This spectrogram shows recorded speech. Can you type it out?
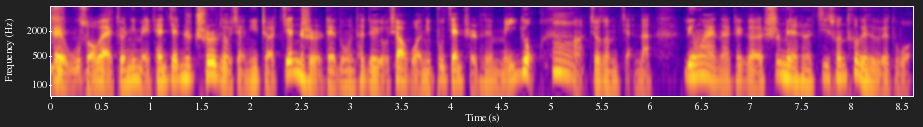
这无所谓，就是你每天坚持吃就行。你只要坚持这东西它就有效果，你不坚持它就没用。嗯啊，就这么简单。另外呢，这个市面上的肌酸特别特别多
